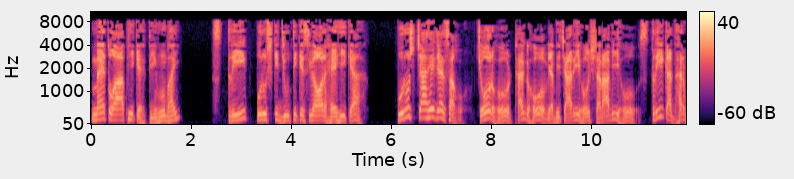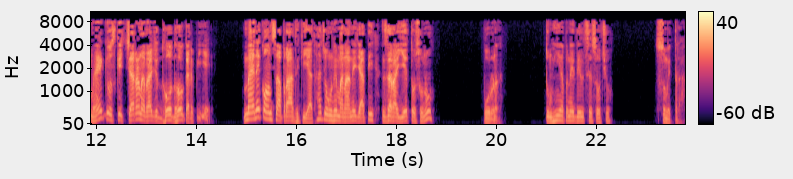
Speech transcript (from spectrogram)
मैं तो आप ही कहती हूँ भाई स्त्री पुरुष की जूती के सिवा और है ही क्या? पुरुष चाहे जैसा हो, चोर हो, ठग हो, व्यभिचारी हो, शराबी हो, स्त्री का धर्म है कि उसकी चरण रज धो धो कर पिए। मैंने कौन सा अपराध किया था जो उन्हें मनाने जाती? जरा ये तो सुनो। पूर्ण। तुम ही अपने दिल से सोचो। सुमित्रा,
